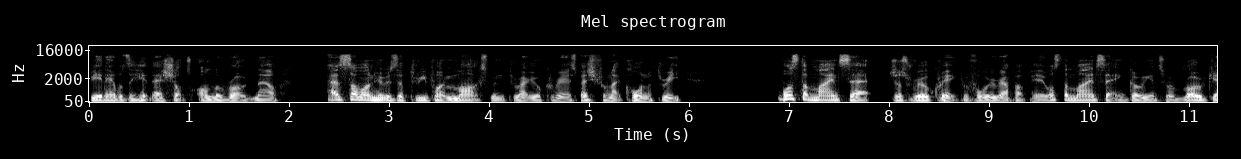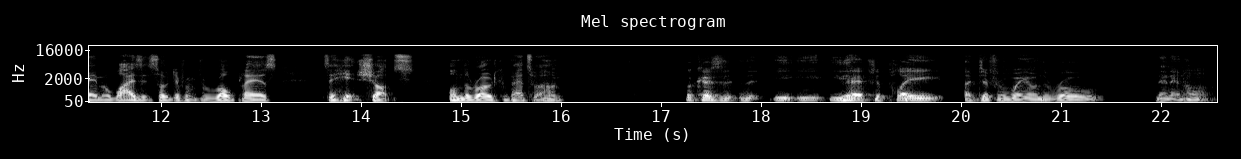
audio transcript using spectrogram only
being able to hit their shots on the road. Now, as someone who is a three point marksman throughout your career, especially from that corner three, what's the mindset, just real quick before we wrap up here? What's the mindset in going into a road game and why is it so different for role players to hit shots on the road compared to at home? because the, you, you you have to play a different way on the road than at home.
